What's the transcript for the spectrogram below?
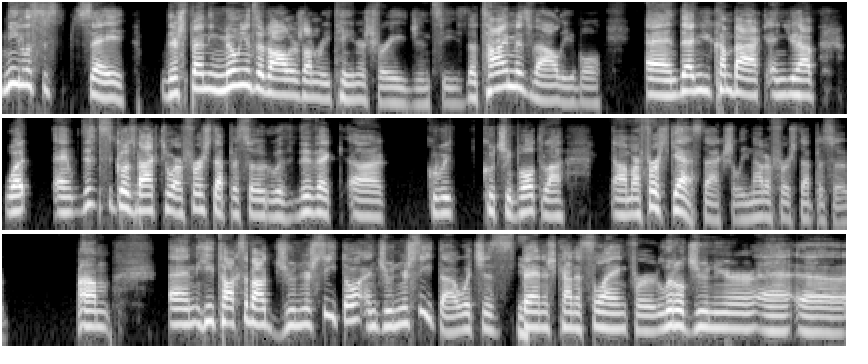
needless to say, they're spending millions of dollars on retainers for agencies. The time is valuable and then you come back and you have what and this goes back to our first episode with Vivek uh, Kuchibhotla, um, our first guest actually, not our first episode. Um, and he talks about juniorcito and juniorcita, which is Spanish yeah. kind of slang for little junior uh, uh,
